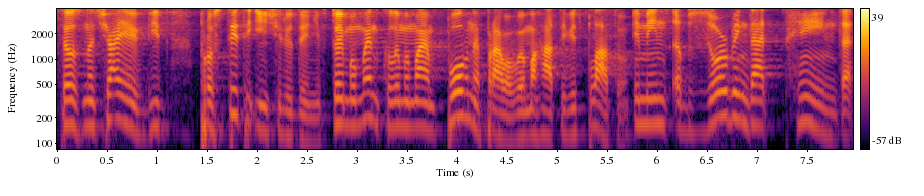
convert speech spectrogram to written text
Це означає від простити іншій людині в той момент, коли ми маємо повне право вимагати відплату. It means absorbing that pain, that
